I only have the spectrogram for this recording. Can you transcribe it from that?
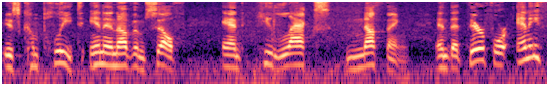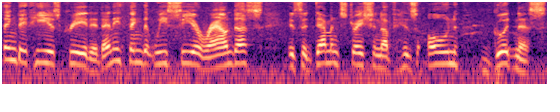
is complete in and of himself, and he lacks nothing. And that therefore, anything that he has created, anything that we see around us, is a demonstration of his own goodness,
